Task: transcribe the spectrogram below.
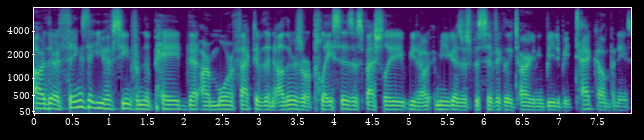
are there things that you have seen from the paid that are more effective than others, or places, especially? You know, I mean, you guys are specifically targeting B2B tech companies,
